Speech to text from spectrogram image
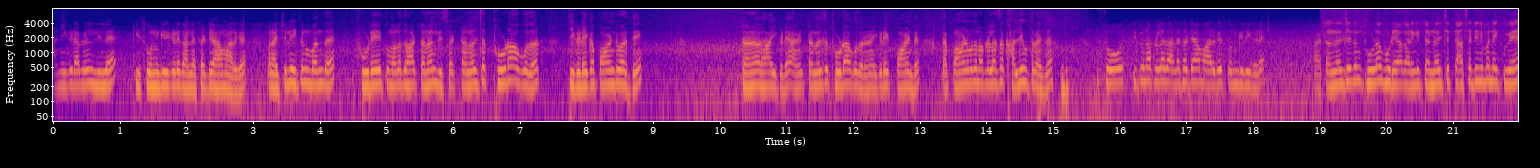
आणि इकडे आपल्याला लिहिलं आहे की सोनगिरीकडे जाण्यासाठी हा मार्ग आहे. पण ॲक्च्युली इथून बंद आहे. पुढे तुम्हाला जो हा टनल दिसतो आहे टनलच्या थोडा अगोदर तिकडे एका पॉईंटवरती टनल हा इकडे आणि टनलच्या थोडा अगोदर आहे ना इकडे एक पॉईंट आहे. त्या पॉईंटमधून आपल्याला असं खाली उतरायचं आहे. सो तिथून आपल्याला जाण्यासाठी हा मार्ग आहे सोनगिरीकडे. आणि टनलच्या इथून थोडं पुढे आहे कारण की टनलच्या त्यासाठी पण एक वे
